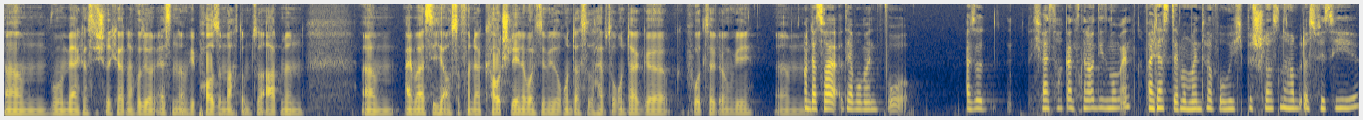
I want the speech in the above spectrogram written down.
ähm, wo man merkt, dass sie Schwierigkeiten hat, wo sie beim Essen irgendwie Pause macht, um zu atmen. Ähm, einmal ist sie hier auch so von der Couchlehne, wo ich sie irgendwie so runter, so halb so runtergepurzelt irgendwie. Ähm. Und das war der Moment, wo, also ich weiß noch ganz genau diesen Moment, weil das der Moment war, wo ich beschlossen habe, dass wir sie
